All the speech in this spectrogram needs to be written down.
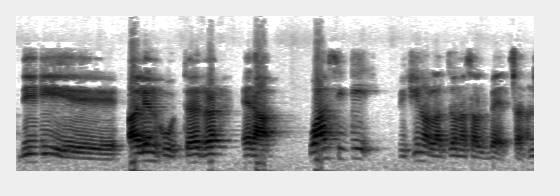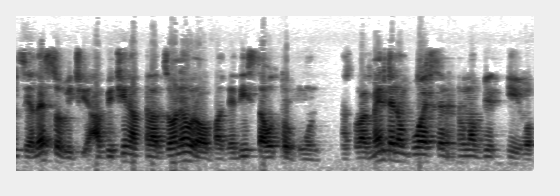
di Alien Hutter era quasi vicino alla zona salvezza, anzi adesso avvicina alla zona Europa che dista 8 punti. Naturalmente non può essere un obiettivo,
